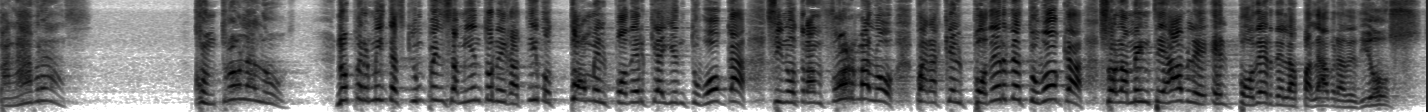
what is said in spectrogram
palabras. Contrólalos. No permitas que un pensamiento negativo tome el poder que hay en tu boca, sino transfórmalo para que el poder de tu boca solamente hable el poder de la palabra de Dios.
